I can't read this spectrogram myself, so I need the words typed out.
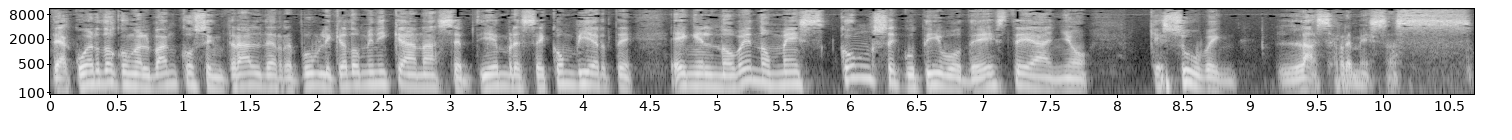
De acuerdo con el Banco Central de República Dominicana, septiembre se convierte en el noveno mes consecutivo de este año que suben las remesas.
